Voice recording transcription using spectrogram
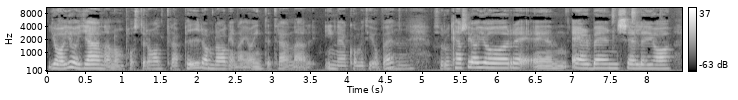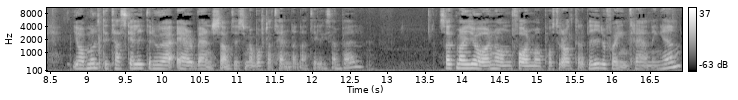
Jag gör gärna någon posturalterapi de dagarna jag inte tränar innan jag kommer till jobbet. Mm. Så då kanske jag gör en airbench eller jag, jag multitaskar lite. Då gör jag airbench samtidigt som jag borstar tänderna till exempel. Så att man gör någon form av posturalterapi, då får jag in träningen.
